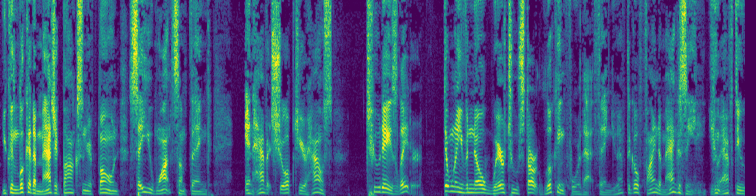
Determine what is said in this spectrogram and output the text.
You can look at a magic box on your phone, say you want something, and have it show up to your house two days later. They don't even know where to start looking for that thing. You have to go find a magazine. You have to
